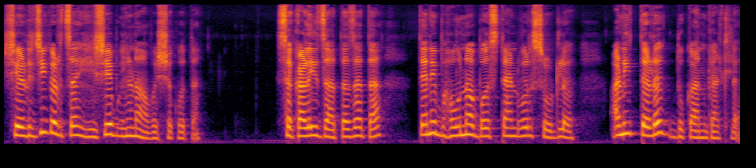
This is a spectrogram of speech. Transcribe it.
शेडजीकडचा हिशेब घेणं आवश्यक होतं. सकाळी जाता जाता त्याने भाऊना बस स्टँडवर सोडलं आणि तडक दुकान गाठलं.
